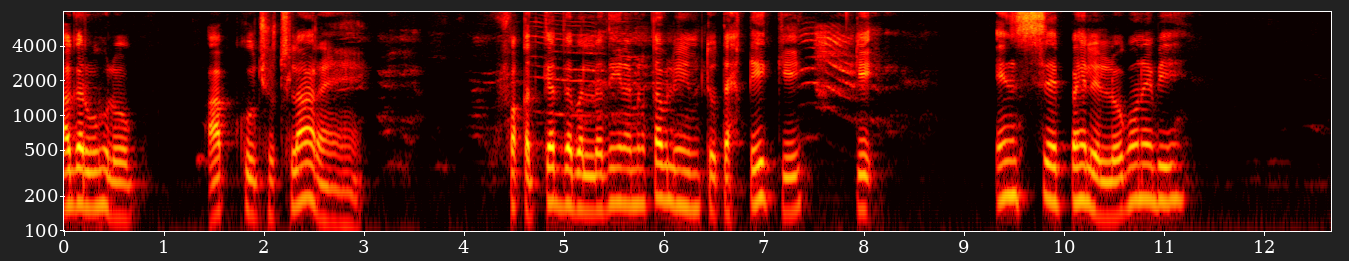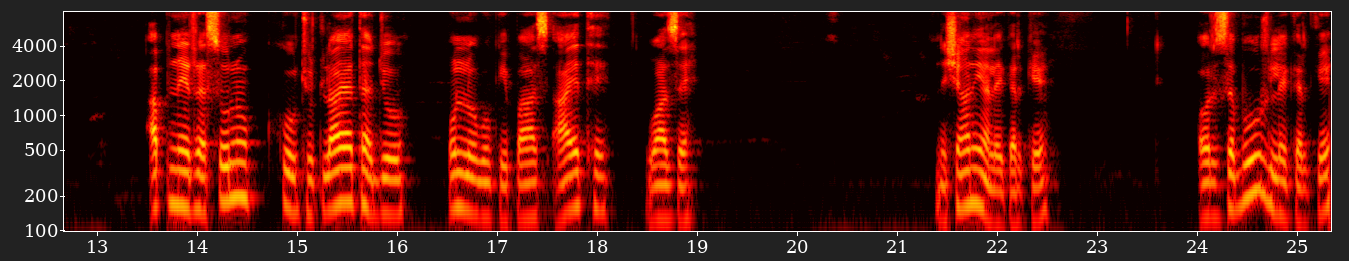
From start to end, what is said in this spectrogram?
अगर वो लोग आपको झुठला रहे हैं फ़कत कदबल्लिन कबलहम तो तहकीक की कि इनसे पहले लोगों ने भी अपने रसूलों को झुटलाया था जो उन लोगों के पास आए थे वाज निशानियाँ लेकर के और ज़बूर लेकर के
